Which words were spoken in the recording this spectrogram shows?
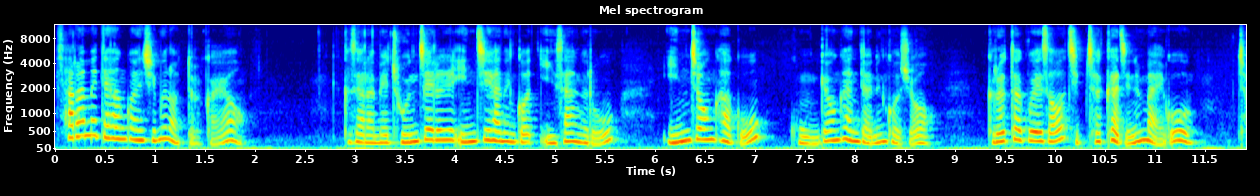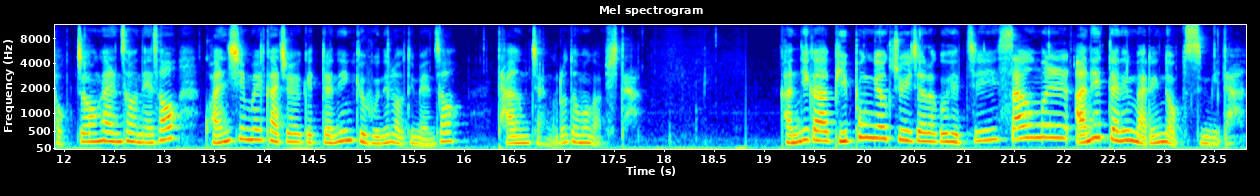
사람에 대한 관심은 어떨까요? 그 사람의 존재를 인지하는 것 이상으로 인정하고 공경한다는 거죠. 그렇다고 해서 집착하지는 말고 적정한 선에서 관심을 가져야겠다는 교훈을 얻으면서 다음 장으로 넘어갑시다. 간디가 비폭력주의자라고 했지 싸움을 안 했다는 말은 없습니다.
